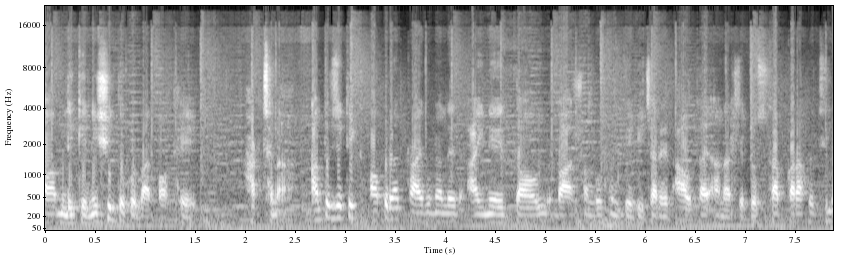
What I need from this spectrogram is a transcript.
আওয়ামী লীগকে নিষিদ্ধ করবার পথে হাঁটছে না। আন্তর্জাতিক অপরাধ ট্রাইব্যুনালের আইনে দল বা সংগঠনকে বিচারের আওতায় আনার যে প্রস্তাব করা হয়েছিল,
